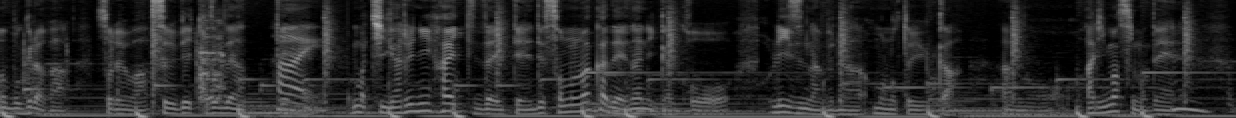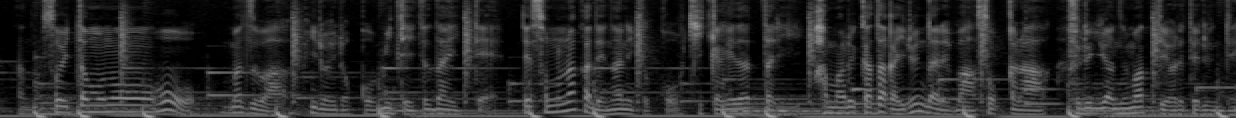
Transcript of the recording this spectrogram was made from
あ、僕らがそれはするべきことであって、はい。まあ、気軽に入っていただいてでその中で何かこうリーズナブルなものというかあのありますので、うん。あのそういったものをまずはいろいろこう見ていただいてでその中で何かこうきっかけだったりハマる方がいるんであればそこから古着は沼って言われてるんで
